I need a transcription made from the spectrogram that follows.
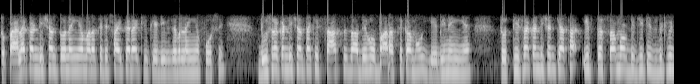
तो पहला कंडीशन तो नहीं हमारा सेटिस्फाई कर है क्योंकि डिविजिबल नहीं है फोर से। दूसरा कंडीशन था कि सात से ज़्यादा हो, बारह से कम हो, ये भी नहीं है। तो तीसरा कंडीशन क्या था? If the sum of digit is between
